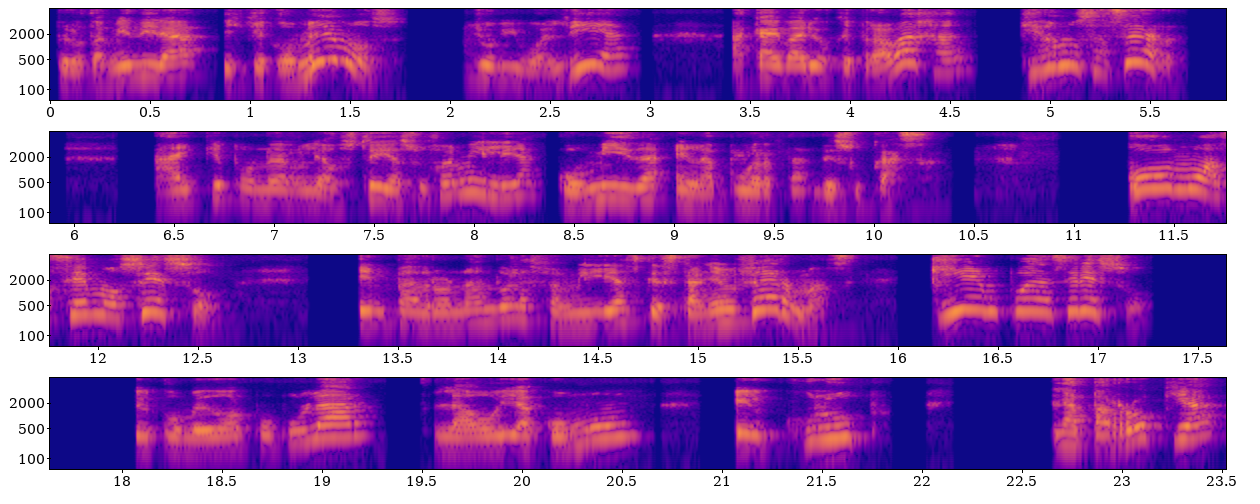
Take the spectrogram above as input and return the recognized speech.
pero también dirá, ¿y qué comemos? Yo vivo al día, acá hay varios que trabajan, ¿qué vamos a hacer? Hay que ponerle a usted y a su familia comida en la puerta de su casa. ¿Cómo hacemos eso? empadronando a las familias que están enfermas. ¿Quién puede hacer eso? El comedor popular, la olla común, el club, la parroquia,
